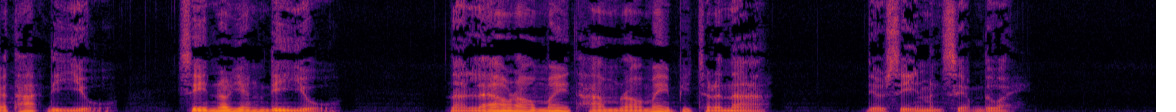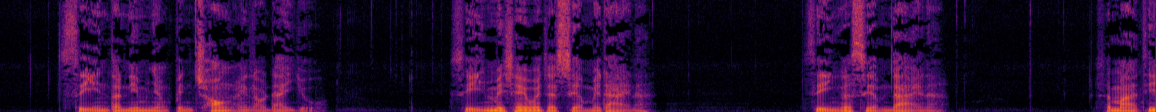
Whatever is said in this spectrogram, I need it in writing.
กระทะดีอยู่ ศีลเรายังดีอยู่นะแล้วเราไม่ทำเราไม่พิจารณา เดี๋ยวศีลมันเสื่อมด้วย ศีลตอนนี้มันยังเป็นช่องให้เราได้อยู่ ศีลไม่ใช่ว่าจะเสื่อมไม่ได้นะ ศีลก็เสื่อมได้นะ สมาธิ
